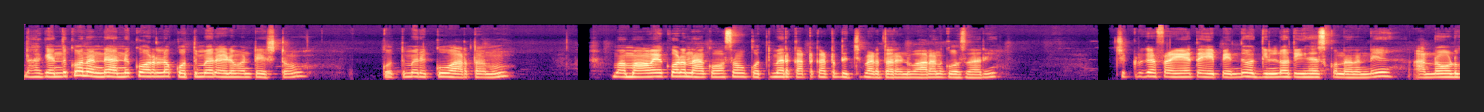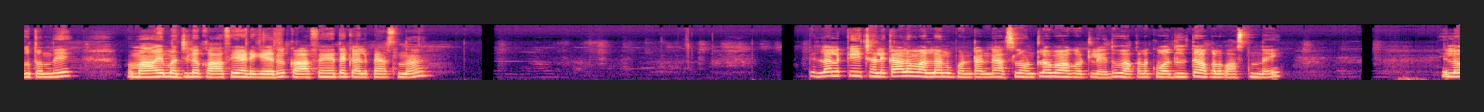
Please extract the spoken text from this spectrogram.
నాకెందుకోనండి అన్ని కూరల్లో కొత్తిమీర వేయడం అంటే ఇష్టం. కొత్తిమీర ఎక్కువ వాడతాను. మా మామయ్య కూడా నా కోసం కొత్తిమీర కట్ట కట్ట తెచ్చి పెడతారండి వారానికి ఒకసారి చిక్కుడుగా ఫ్రై అయితే అయిపోయింది. ఒక గిన్నెలో తీసేసుకున్నానండి. అన్నం ఉడుకుతుంది. మా మామయ్య మధ్యలో కాఫీ అడిగారు. కాఫీ అయితే కలిపేస్తున్నా. పిల్లలకి చలికాలం వల్ల అనుకుంటండి. అసలు ఒంట్లో బాగోట్లేదు. ఒకరికి వదిలితే ఒకరికి వస్తుంది. ఇలా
